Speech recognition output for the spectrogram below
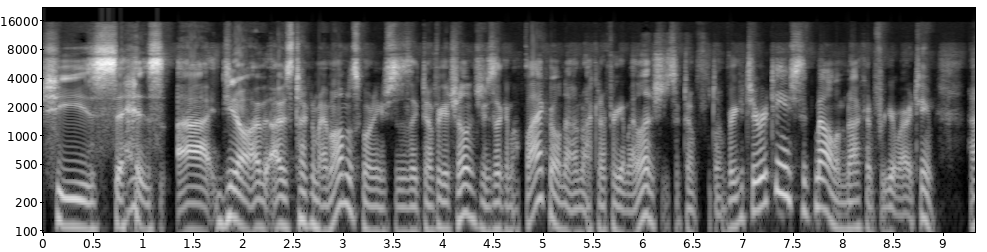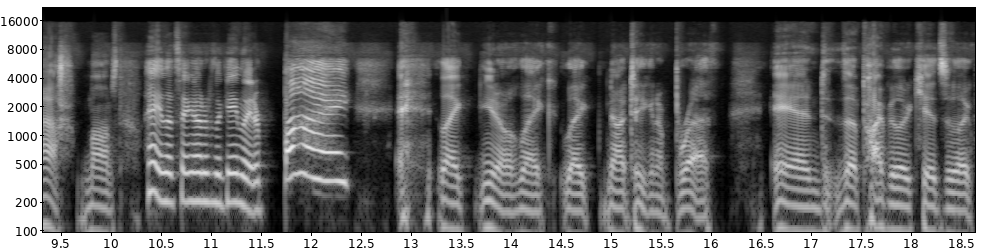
she says, uh, you know, I, I, was talking to my mom this morning. She's like, don't forget your lunch. She's like, I'm a black girl now. I'm not going to forget my lunch. She's like, don't, don't forget your routine. She's like, Mel, I'm not going to forget my routine. Ah, moms. Hey, let's hang out after the game later. Bye. like, you know, like, like not taking a breath. And the popular kids are like,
